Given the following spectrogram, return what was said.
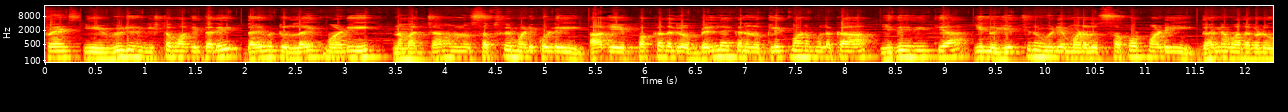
ಫ್ರೆಂಡ್ಸ್, ಈ ವಿಡಿಯೋ ನಿಮ್ಗೆ ಇಷ್ಟವಾಗಿದ್ದರೆ ದಯವಿಟ್ಟು ಲೈಕ್ ಮಾಡಿ. ನಮ್ಮ ಚಾನಲ್ ಅನ್ನು ಸಬ್ಸ್ಕ್ರೈಬ್ ಮಾಡಿಕೊಳ್ಳಿ. ಹಾಗೆ ಪಕ್ಕದಲ್ಲಿರುವ ಬೆಲ್ ಐಕನ್ ಅನ್ನು ಕ್ಲಿಕ್ ಮಾಡುವ ಮೂಲಕ ಇದೇ ರೀತಿಯ ಇನ್ನು ಹೆಚ್ಚಿನ ವಿಡಿಯೋ ಮಾಡಲು ಸಪೋರ್ಟ್ ಮಾಡಿ. ಧನ್ಯವಾದಗಳು.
